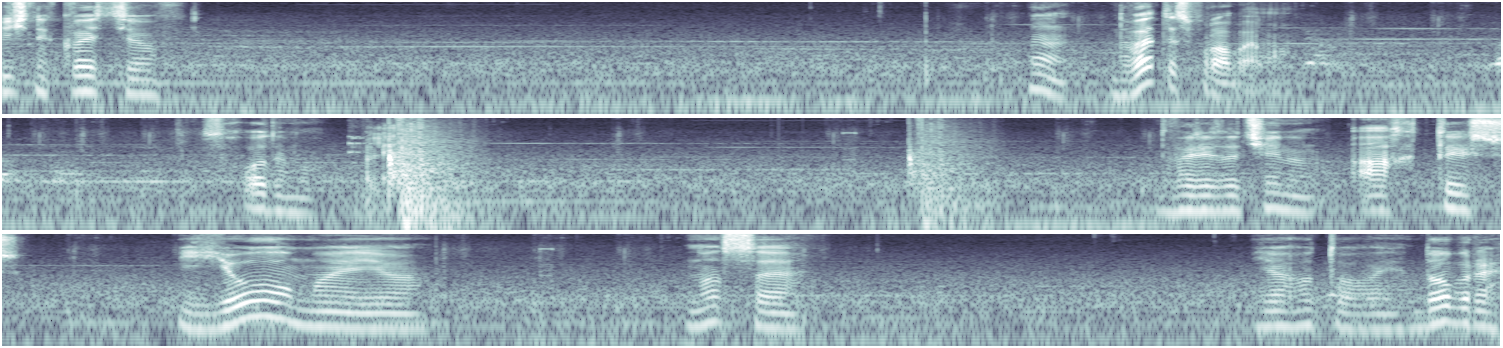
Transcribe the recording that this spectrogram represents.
Вічних квестів. Хм, давайте спробуємо. Сходимо. Блін. Двері зачинено. Ах ти ж. Йо-моє. Ну все. Я готовий. Добре,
